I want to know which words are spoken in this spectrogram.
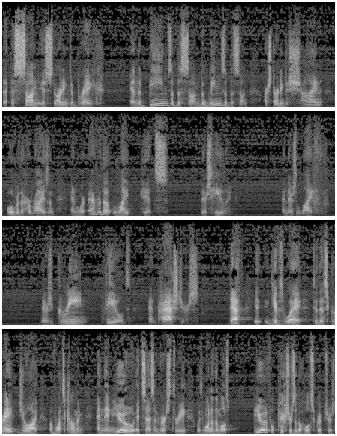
that the sun is starting to break, and the beams of the sun, the wings of the sun, are starting to shine over the horizon, and wherever the light hits, there's healing and there's life. There's green fields and pastures. Death gives way to this great joy of what's coming. And then you, it says in verse 3, with one of the most beautiful pictures of the whole scriptures,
